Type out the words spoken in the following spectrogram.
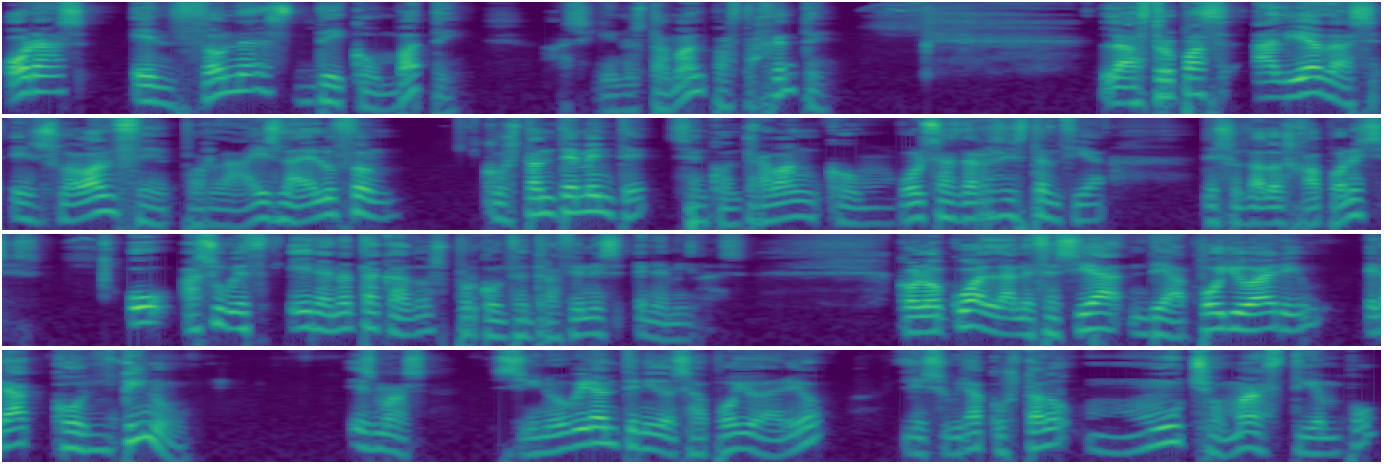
horas en zonas de combate. Así que no está mal para esta gente. Las tropas aliadas en su avance por la isla de Luzón constantemente se encontraban con bolsas de resistencia de soldados japoneses, o a su vez eran atacados por concentraciones enemigas. Con lo cual la necesidad de apoyo aéreo era continuo. Es más, si no hubieran tenido ese apoyo aéreo, les hubiera costado mucho más tiempo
